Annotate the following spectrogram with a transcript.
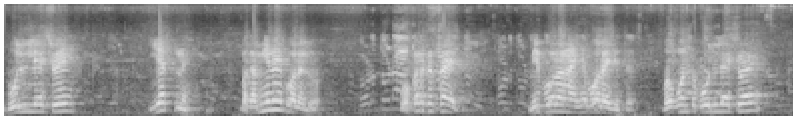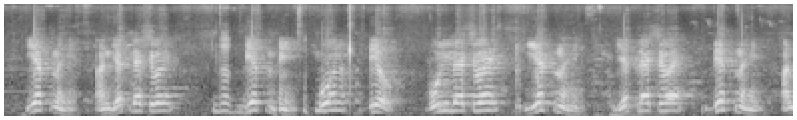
बोलिल्याशिवाय येत नाही. बघा मी नाही बोलायलो. कोकरकर साहेब मी बोला नाही हे बोलायला तर भगवंत बोलिल्याशिवाय येत नाही. आणि घेतल्याशिवाय देत नाही. कोण? देव. बोलिल्याशिवाय येत नाही घेतल्याशिवाय देत नाही. आणि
